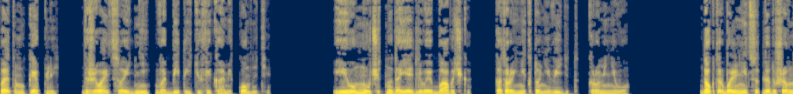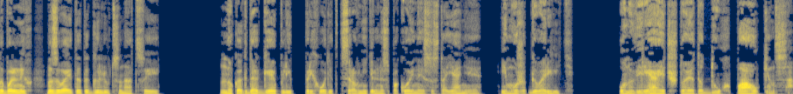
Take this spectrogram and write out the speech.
Поэтому Гепли доживает свои дни в обитой тюфяками комнате, и его мучит надоедливая бабочка, который никто не видит, кроме него. Доктор больницы для душевнобольных называет это галлюцинацией. Но когда Гепли приходит в сравнительно спокойное состояние и может говорить, он уверяет, что это дух Паукинса,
